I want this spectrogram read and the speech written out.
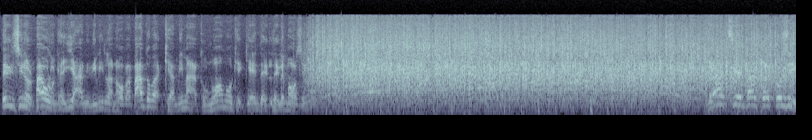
per il signor Paolo Gaiani di Villanova, Padova, che ha mimato un uomo che chiede l'elemosina. Grazie, basta così.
